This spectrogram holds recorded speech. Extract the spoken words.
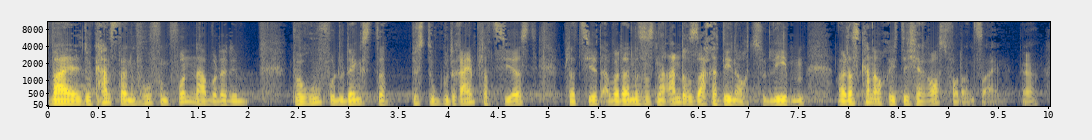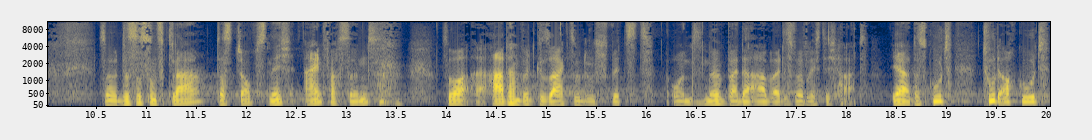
Weil du kannst deine Berufung gefunden haben oder den Beruf, wo du denkst, da bist du gut rein platziert, aber dann ist es eine andere Sache, den auch zu leben, weil das kann auch richtig herausfordernd sein. Ja. So, das ist uns klar, dass Jobs nicht einfach sind. So, Adam wird gesagt, so du schwitzt und ne, bei der Arbeit, es wird richtig hart. Ja, das gut, tut auch gut,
